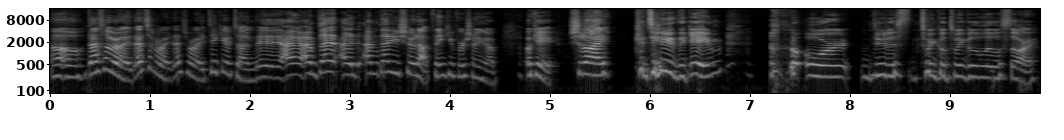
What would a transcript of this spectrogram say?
Uh oh. That's alright. That's alright. That's alright. Take your time. I, I'm glad. I, I'm glad you showed up. Thank you for showing up. Okay. Should I continue the game, or do this twinkle twinkle little star?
